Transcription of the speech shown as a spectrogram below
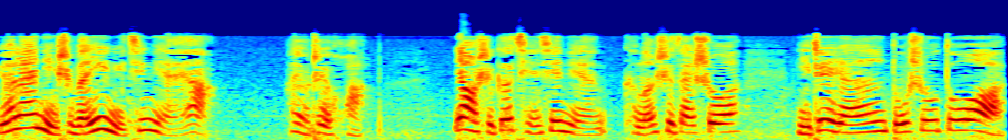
原来你是文艺女青年呀！还有这话。要是搁前些年，可能是在说你这人读书多，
